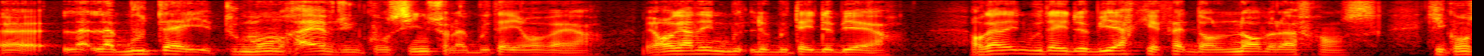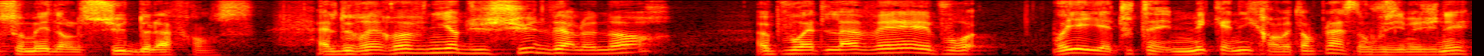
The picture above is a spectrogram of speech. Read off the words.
Euh, la, bouteille, tout le monde rêve d'une consigne sur la bouteille en verre. Mais regardez une, bouteille de bière. Regardez une bouteille de bière qui est faite dans le nord de la France, qui est consommée dans le sud de la France. Elle devrait revenir du sud vers le nord euh, pour être lavée et pour vous voyez, il y a toute une mécanique à remettre en place. Donc vous imaginez,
